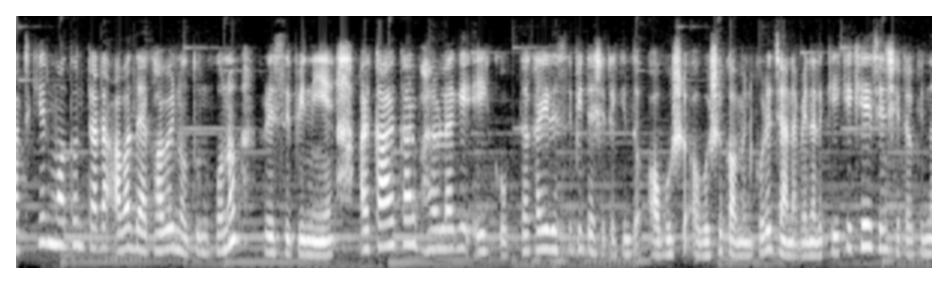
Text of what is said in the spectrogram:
আজকের মতন টাটা, আবার দেখা হবে নতুন কোনো রেসিপি নিয়ে। আর কার কার ভালো লাগে এই কোপ্তাকারি রেসিপিটা সেটা কিন্তু অবশ্যই অবশ্যই কমেন্ট করে জানাবেন। আর কে কে খেয়েছেন সেটাও কিন্তু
